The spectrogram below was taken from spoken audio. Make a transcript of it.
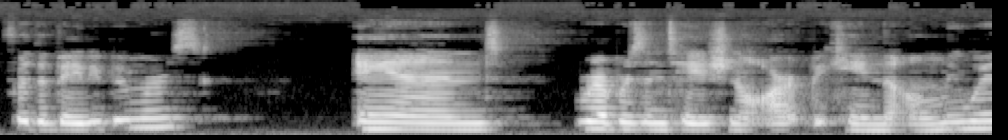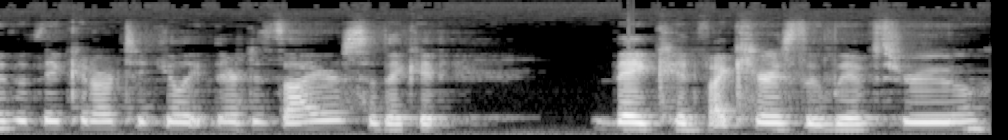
for the baby boomers. And representational art became the only way that they could articulate their desires so they could they could vicariously live through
